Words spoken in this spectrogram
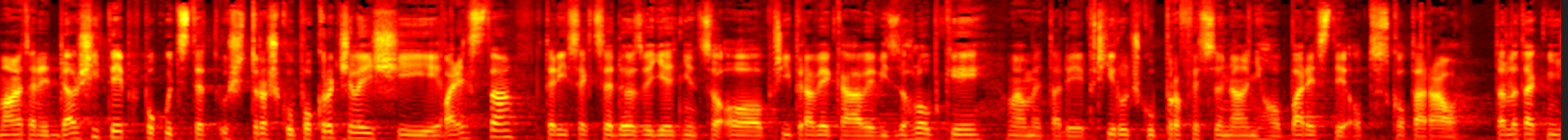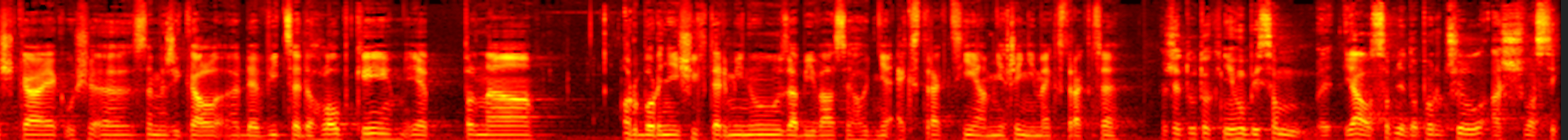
Máme tady další tip, pokud jste už trošku pokročilejší barista, který se chce dozvědět něco o přípravě kávy víc dohloubky. Máme tady příručku profesionálního baristy od Scotta Rao. Tahle ta knížka, jak už eh, jsem říkal, jde více dohloubky, je plná odbornějších termínů, zabývá se hodně extrakcí a měřením extrakce. Takže túto knihu by som ja osobne doporučil, až vlastne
